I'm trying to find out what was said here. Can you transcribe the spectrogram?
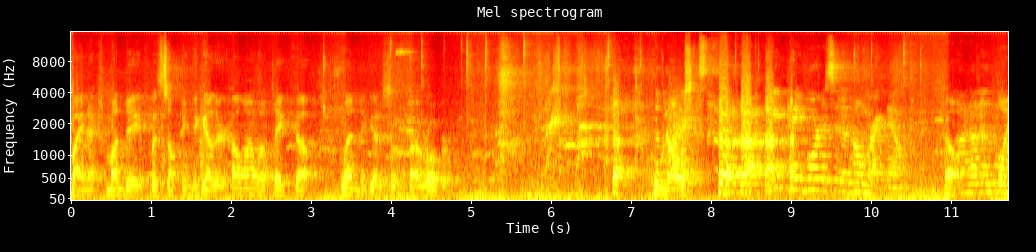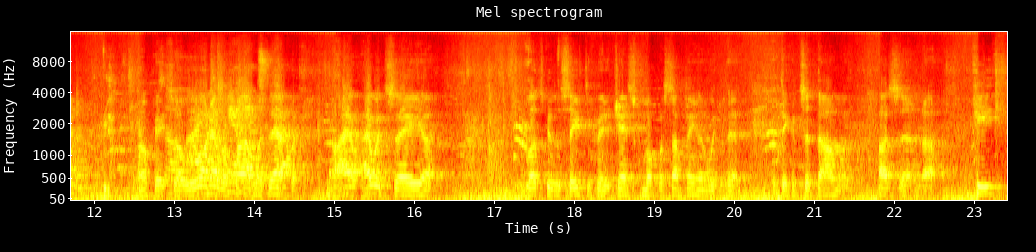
by next Monday, and put something together. How long will it take uh, Len to get us a a rover? Who knows? We pay more to sit at home right now Oh. on unemployment. Okay, So so we won't have a problem with that, that. but I, I would say, uh, let's give the safety committee a chance to come up with something that we- that that they could sit down with us and uh, Keith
